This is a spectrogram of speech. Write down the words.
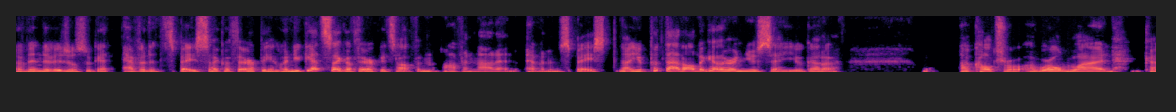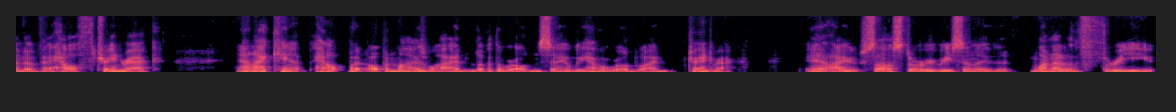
of individuals who get evidence-based psychotherapy. And when you get psychotherapy, it's often often not evidence-based. Now you put that all together and you say you've got a a cultural, a worldwide kind of a health train wreck and I can't help but open my eyes wide, look at the world, and say, we have a worldwide train wreck. Yeah, I saw a story recently that one out of three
